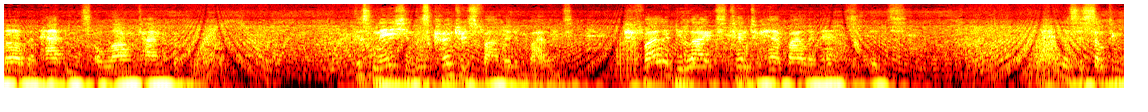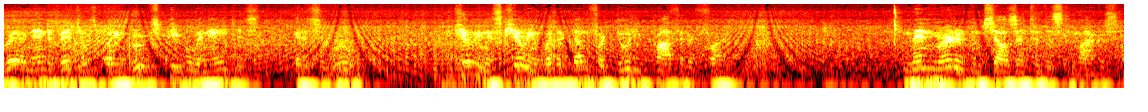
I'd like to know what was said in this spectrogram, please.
love and happiness a long time ago. This nation, this country is founded in violence. Violent delights tend to have violent ends. It's madness is something rare in individuals, but in groups, people, and ages, it is a rule. Killing is killing, whether done for duty, profit, or fun. Men murdered themselves into this democracy.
